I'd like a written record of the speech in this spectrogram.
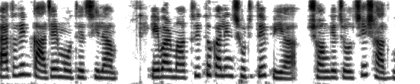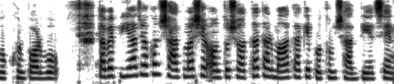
এতদিন কাজের মধ্যে ছিলাম। এবার মাতৃত্বকালীন ছুটিতে পিয়া, সঙ্গে চলছে সাত ভক্ষণ পর্ব। তবে পিয়া যখন সাত মাসের অন্তঃসত্ত্বা, তার মা তাকে প্রথম স্বাদ দিয়েছেন।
